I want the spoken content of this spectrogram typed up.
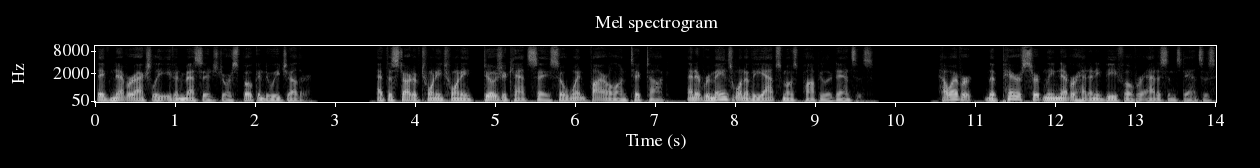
they've never actually even messaged or spoken to each other. At the start of 2020, Doja Cat's Say So went viral on TikTok, and it remains one of the app's most popular dances. However, the pair certainly never had any beef over Addison's dances,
